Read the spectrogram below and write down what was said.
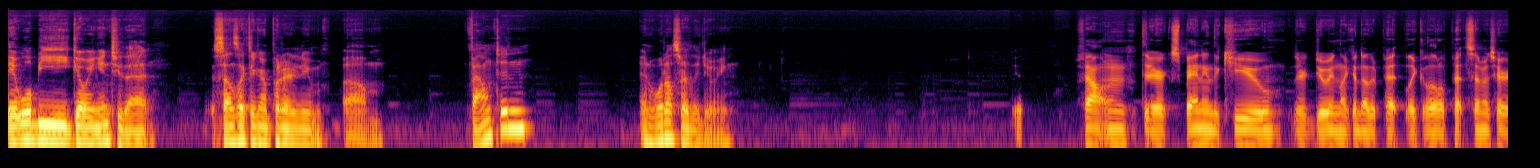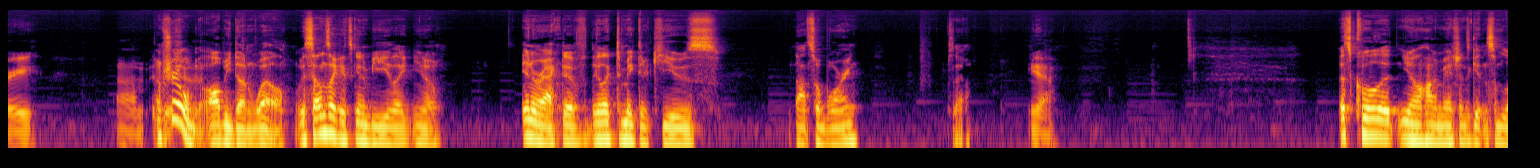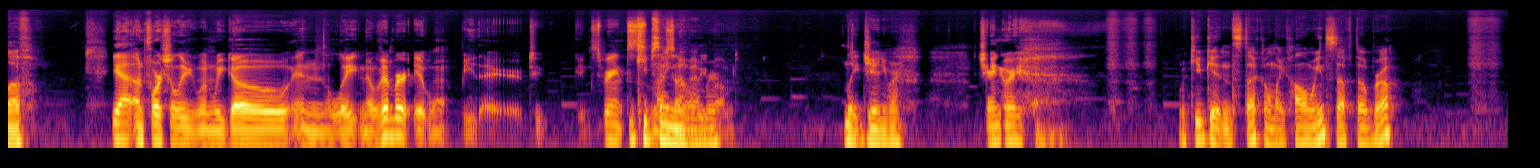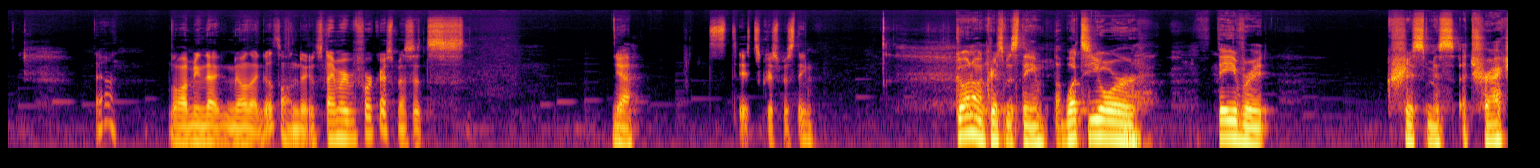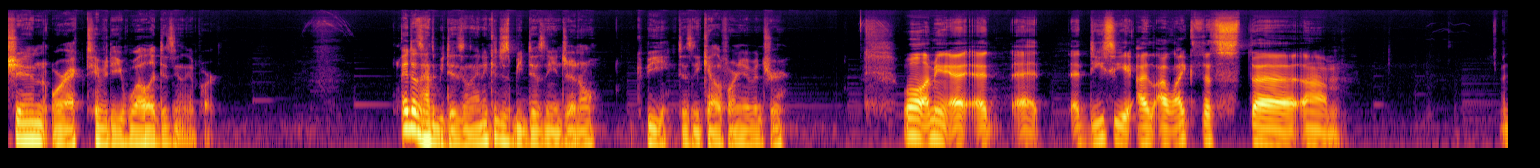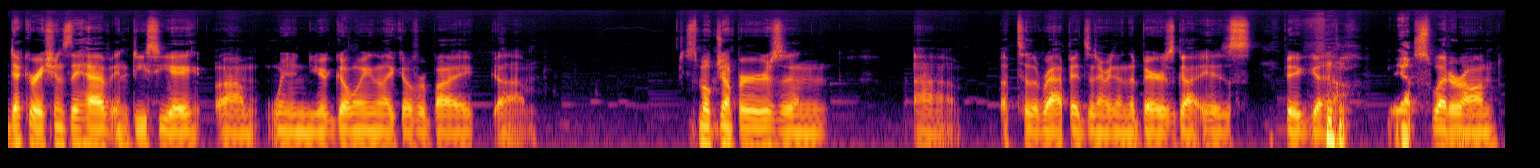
It will be going into that. It sounds like they're going to put in a new um, fountain. And what else are they doing? Fountain. They're expanding the queue. They're doing like another pet, like a little pet cemetery. Um, I'm sure it'll all be done well. It sounds like it's going to be like you know, interactive. They like to make their queues not so boring. So Yeah. That's cool that you know Haunted Mansion's getting some love. Yeah. Unfortunately, when we go in late November, it won't be there to experience. You keep saying son will be November. Late January. January. We keep getting stuck on like Halloween stuff though, bro. Yeah. Well, I mean, that, you know, that goes on. It's Nightmare Before Christmas. It's Yeah. it's, it's Christmas theme. Going on Christmas theme. What's your favorite Christmas attraction or activity while at Disneyland Park? It doesn't have to be Disneyland. It could just be Disney in general. It could be Disney California Adventure. Well, I mean, at at, at, DC, I, I like this the um, decorations they have in DCA um, when you're going like over by um, smoke jumpers and um, up to the rapids and everything. The bear's got his big uh, Yep. sweater on,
